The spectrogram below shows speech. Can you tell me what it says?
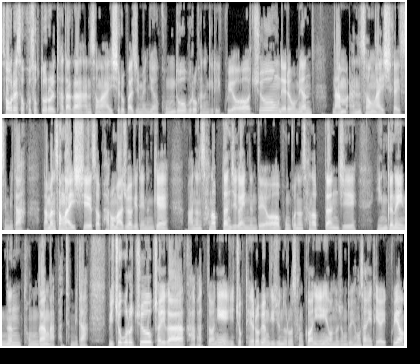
서울에서 고속도로를 타다가 안성 IC로 빠지면요. 공도읍으로 가는 길이 있고요. 쭉 내려오면 남안성 IC가 있습니다. 남안성 IC에서 바로 마주하게 되는 게 많은 산업단지가 있는데요. 본권은 산업단지 인근에 있는 동강 아파트입니다. 위쪽으로 쭉 저희가 가봤더니 이쪽 대로변 기준으로 상권이 어느 정도 형성이 되어 있고요.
